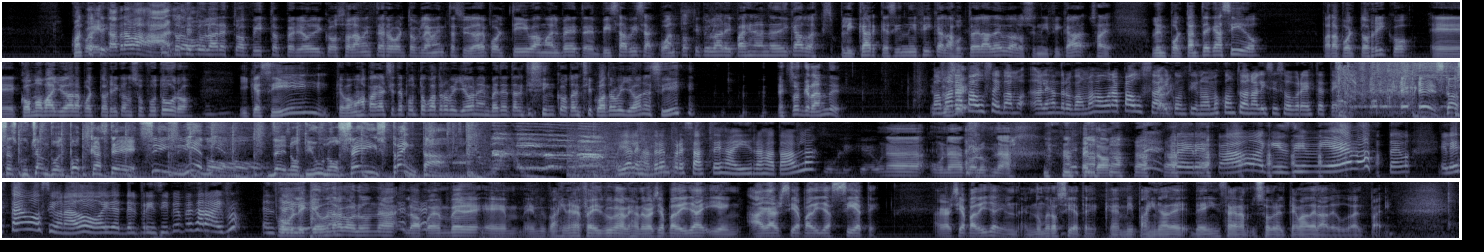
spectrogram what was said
¿Cuántos, Cuesta trabajarlo. ¿Cuántos titulares tú has visto en periódicos? Solamente Roberto Clemente, Ciudad Deportiva, Malvete, Visa Visa. ¿Cuántos titulares y páginas han dedicado a explicar qué significa el ajuste de la deuda? Lo significa, o sea, lo importante que ha sido para Puerto Rico, eh, cómo va a ayudar a Puerto Rico en su futuro y que sí, que vamos a pagar 7.4 billones en vez de 35 o 34 billones, sí. Eso es grande. Vamos a una pausa y vamos, Alejandro, vamos a una pausa Dale. y continuamos con tu análisis sobre este tema. Estás escuchando el podcast de Sin, miedo, de Noti1630. Oye, Alejandro, ¿empezaste ahí rajatabla? Publiqué una, una columna. Perdón. Regresamos aquí sin miedo. Él está emocionado hoy. Desde el principio empezaron ahí. Publiqué una columna, lo pueden ver en, en mi página de Facebook, Alejandro García Padilla, y en A García Padilla 7. A García Padilla y el, el número 7, que es mi página de, de Instagram, sobre el tema de la deuda del país.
